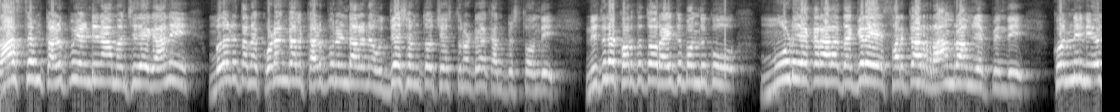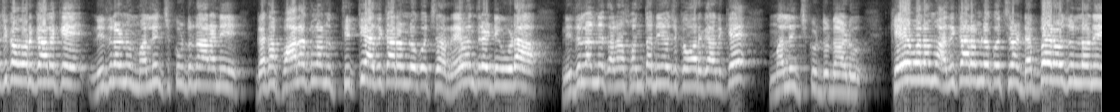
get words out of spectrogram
రాష్ట్రం కడుపు ఎండినా మంచిదే కానీ మొదట తన కొడంగల్ కడుపు నిండాలనే ఉద్దేశంతో చేస్తున్నట్టుగా కనిపిస్తోంది. నిధుల కొరతతో రైతు బంధుకు మూడు ఎకరాల దగ్గరే సర్కార్ రామ్ రామ్ చెప్పింది. కొన్ని నియోజకవర్గాలకే నిధులను మళ్ళించుకుంటున్నారని గత పాలకులను తిట్టి అధికారంలోకి వచ్చిన రేవంత్ రెడ్డి కూడా నిధులన్నీ తన సొంత నియోజకవర్గానికే మళ్ళించుకుంటున్నాడు. కేవలం అధికారంలోకి వచ్చిన డెబ్బై రోజుల్లోనే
